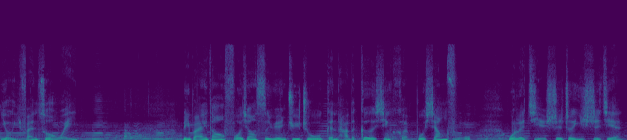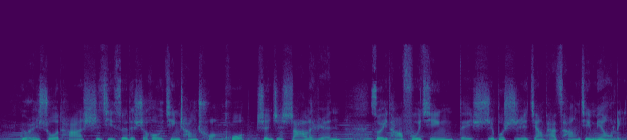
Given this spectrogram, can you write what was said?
有一番作为。李白到佛教寺院居住，跟他的个性很不相符。为了解释这一事件，有人说他十几岁的时候经常闯祸，甚至杀了人，所以他父亲得时不时将他藏进庙里。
